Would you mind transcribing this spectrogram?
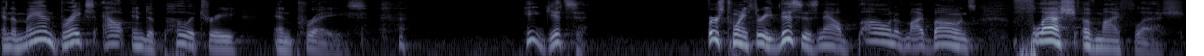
and the man breaks out into poetry and praise. he gets it. Verse 23 This is now bone of my bones, flesh of my flesh.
